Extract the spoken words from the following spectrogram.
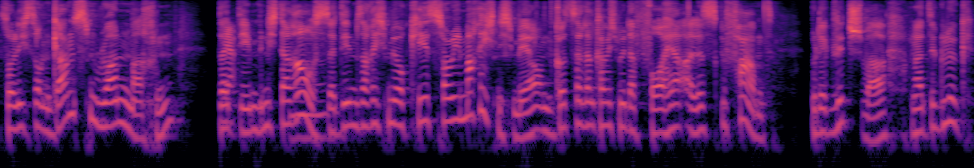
soll ich so einen ganzen Run machen Seitdem ja. bin ich da raus. Mhm. Seitdem sage ich mir, okay, sorry, mache ich nicht mehr. Und Gott sei Dank habe ich mir da vorher alles gefarmt, wo der Glitch war und hatte Glück.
